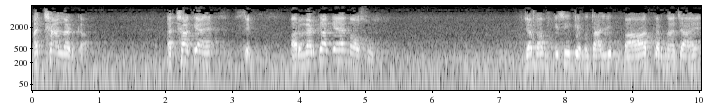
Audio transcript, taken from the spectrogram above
اچھا لڑکا۔ اچھا کیا ہے؟ صفت۔ اور لڑکا کیا ہے؟ موصوف۔ جب ہم کسی کے متعلق بات کرنا چاہیں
